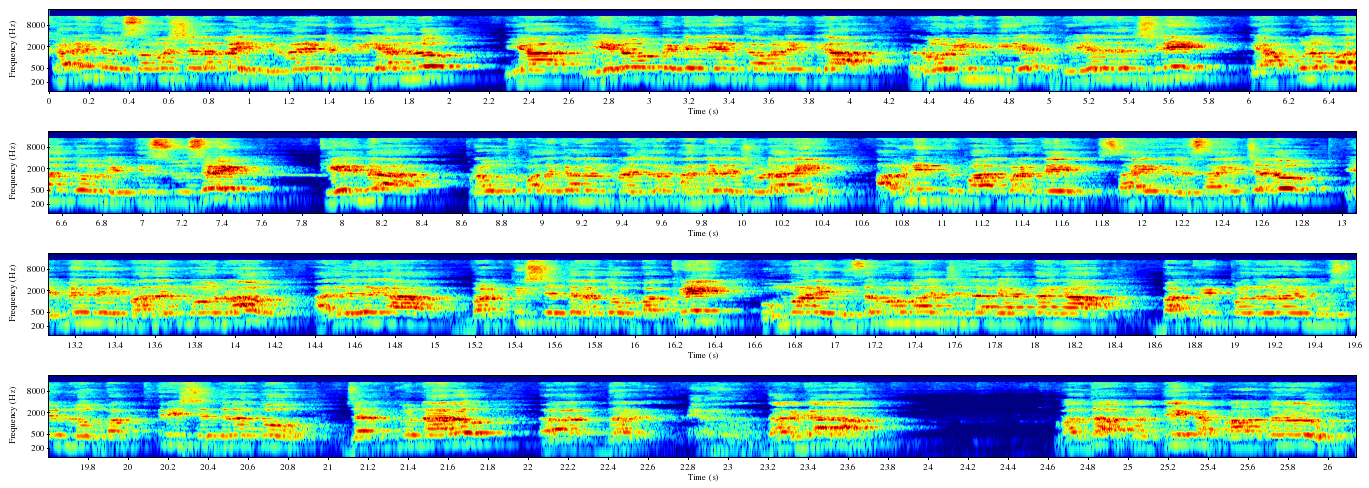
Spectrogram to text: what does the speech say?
కరెంటు సమస్యలపై ఇరవై రెండు ఫిర్యాదులు. ఇక ఏడవ బెటాలియన్ కమాండెంట్గా రోహిణి ప్రియదర్శిని ఫిర్యాదర్శిని ఇక అప్పుల బాధతో వ్యక్తి సూసైడ్ కేంద్ర ప్రభుత్వ పథకాలను ప్రజలకు అందేలా చూడాలి. అవినీతికి పాల్పడితే సాయి సాయించడు ఎమ్మెల్యే మదన్ మోహన్ రావు. అదేవిధంగా భక్తి శ్రద్ధలతో బక్రీద్ ఉమ్మడి నిజామాబాద్ జిల్లా వ్యాప్తంగా బక్రీద్ పందులోని ముస్లింలు భక్తి శ్రద్ధలతో జరుపుకున్నారు. దర్- దర్గాల వద్ద ప్రత్యేక ప్రార్థనలు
